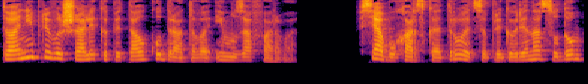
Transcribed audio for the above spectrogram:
то они превышали капитал Кудратова и Музафарова. Вся бухарская троица приговорена судом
